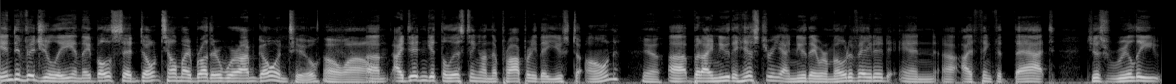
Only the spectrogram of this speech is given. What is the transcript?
individually, and they both said, "Don't tell my brother where I'm going to." Oh, wow. Um, I didn't get the listing on the property they used to own. Yeah. Uh, but I knew the history. I knew they were motivated, and uh, I think that that just really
